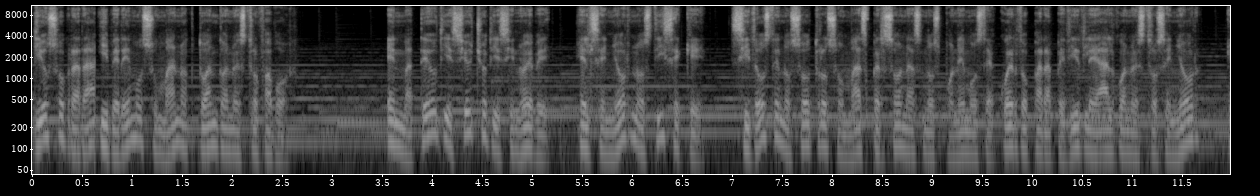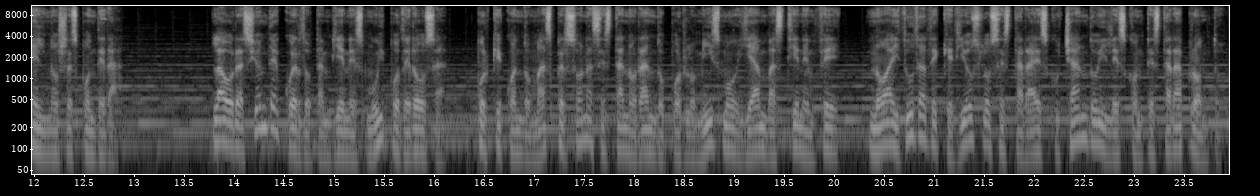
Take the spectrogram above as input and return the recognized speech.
Dios obrará y veremos su mano actuando a nuestro favor. En Mateo 18:19, el Señor nos dice que, si dos de nosotros o más personas nos ponemos de acuerdo para pedirle algo a nuestro Señor, Él nos responderá. La oración de acuerdo también es muy poderosa, porque cuando más personas están orando por lo mismo y ambas tienen fe, no hay duda de que Dios los estará escuchando y les contestará pronto.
